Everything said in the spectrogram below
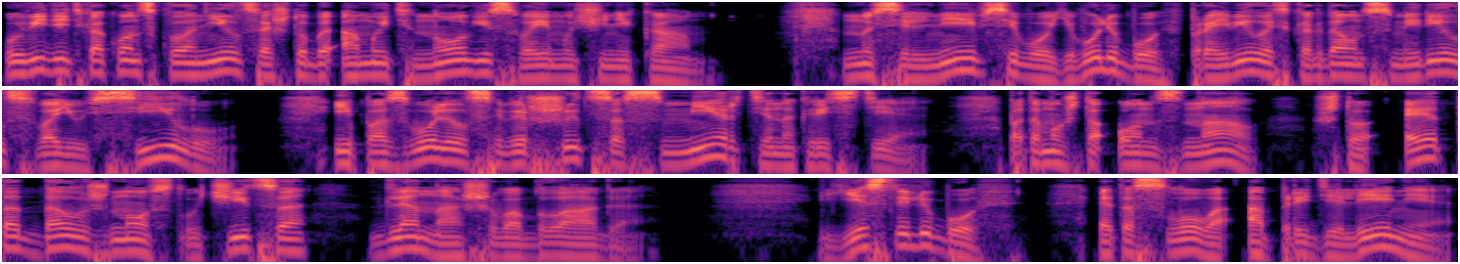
увидеть, как он склонился, чтобы омыть ноги своим ученикам, но сильнее всего его любовь проявилась, когда он смирил свою силу и позволил совершиться смерти на кресте, потому что он знал, что это должно случиться для нашего блага. Если любовь — это слово определение,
